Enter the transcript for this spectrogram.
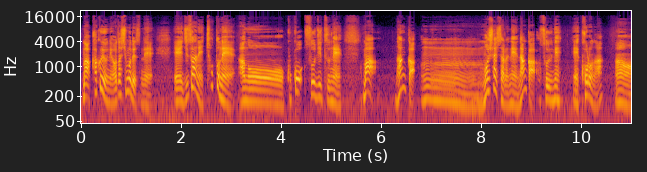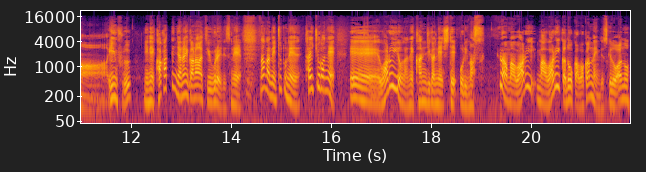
まあ、各よね、私もですね、えー、実はね、ちょっとね、あのー、ここ数日ね、まあ、なんか、うーん、もしかしたらね、なんかそういうね、えコロナ、あインフルにね、かかってんじゃないかなっていうぐらいですね、なんかね、ちょっとね、体調がね、えー、悪いようなね、感じがね、しております。というのはまあ悪い、まあ悪いかどうかわかんないんですけど、あの、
